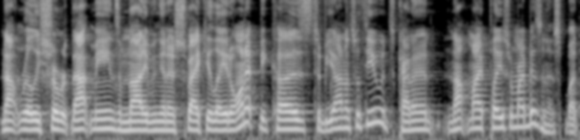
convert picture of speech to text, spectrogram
not really sure what that means. I'm not even going to speculate on it because, to be honest with you, it's kind of not my place or my business. But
